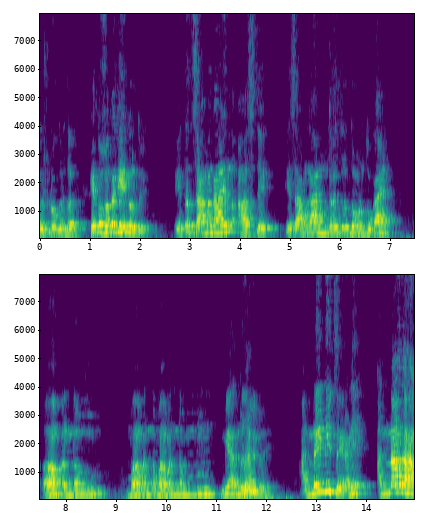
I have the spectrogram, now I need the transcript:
गुश्लोक हृद हे तो स्वतःचे हे करतोय. येतच सामगायन असते हे सामगायन करत करतो म्हणतो काय? अहम अन्नम महमन्न महमन्नम मी अन्न झालेलो आहे. अन्नही मीच आहे आणि अन्नादहा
